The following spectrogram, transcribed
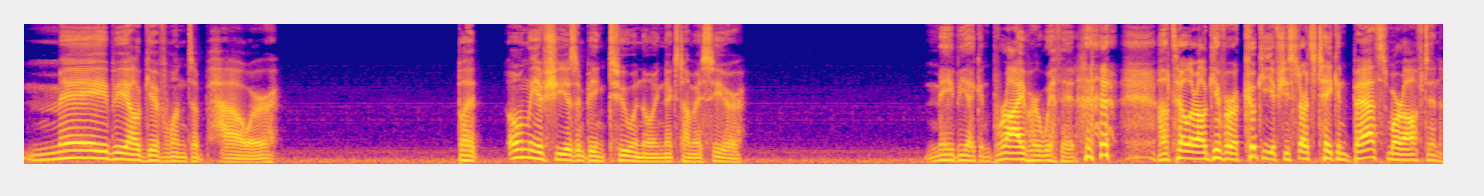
Maybe I'll give one to Power. But only if she isn't being too annoying next time I see her. Maybe I can bribe her with it. I'll tell her I'll give her a cookie if she starts taking baths more often.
